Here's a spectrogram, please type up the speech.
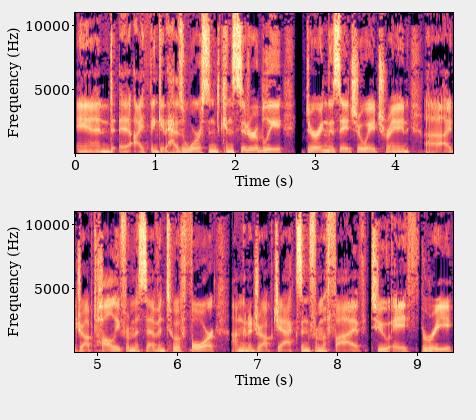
and uh, I think it has worsened considerably during this HOA train. Uh, I dropped Holly from a seven to a four. I'm going to drop Jackson from a five to a three.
